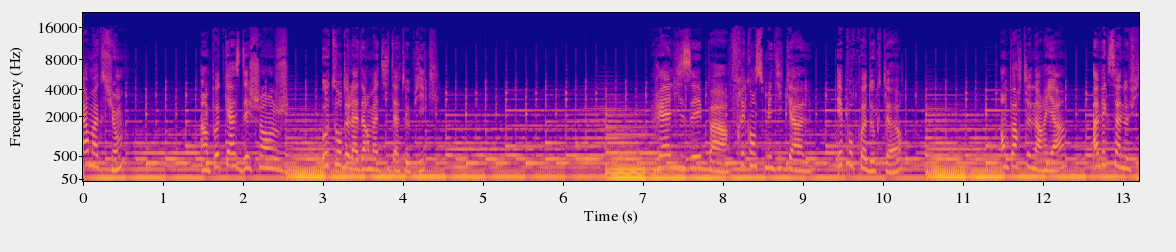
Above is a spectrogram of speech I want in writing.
Dermaction, un podcast d'échange autour de la dermatite atopique, réalisé par Fréquence Médicale et Pourquoi Docteur, en partenariat avec Sanofi.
